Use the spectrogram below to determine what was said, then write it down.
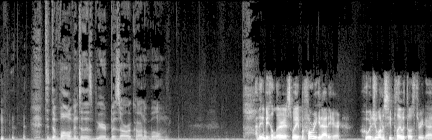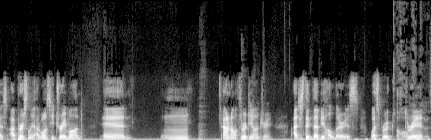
to devolve into this weird bizarro carnival. I think it'd be hilarious. Wait, before we get out of here, who would you want to see play with those three guys? I personally, I'd want to see Draymond and mm, I don't know, throw DeAndre. I just think that'd be hilarious. Westbrook, Oh, Durant.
